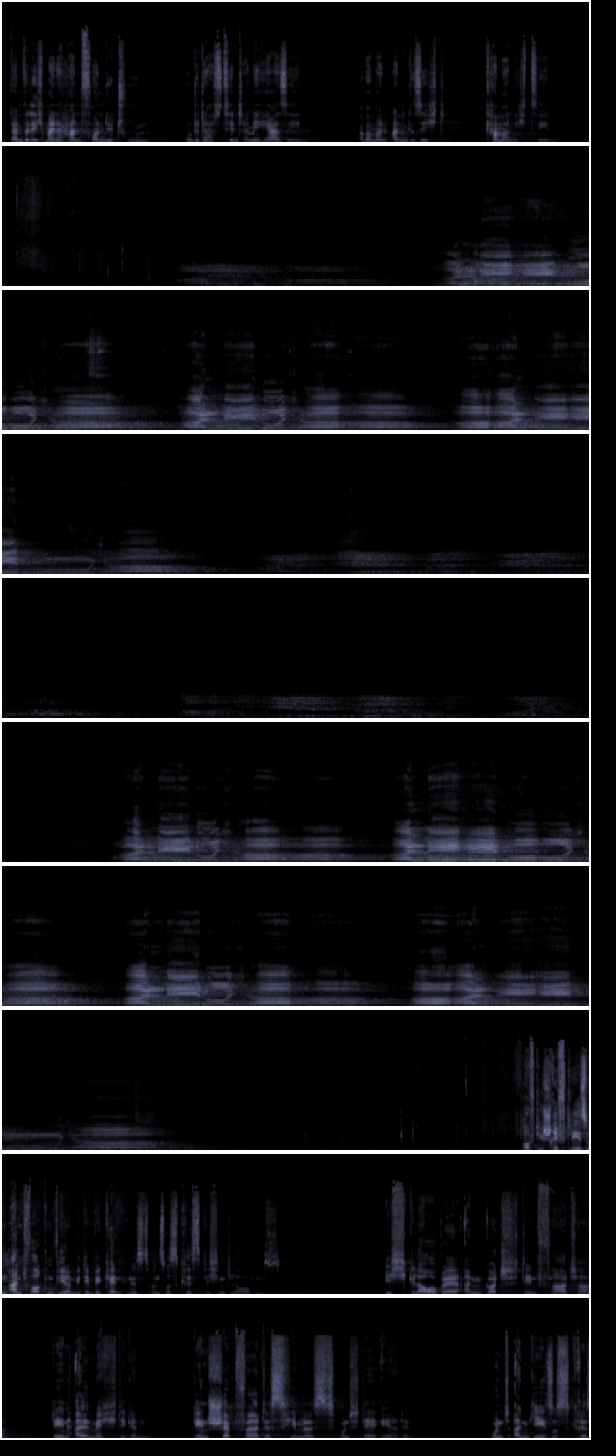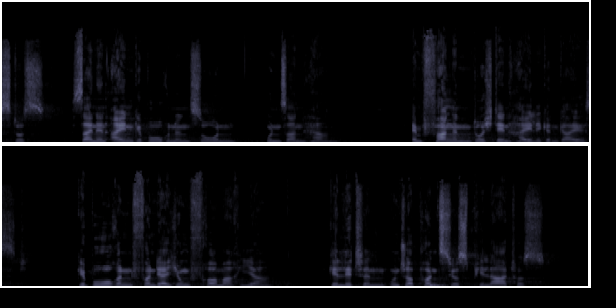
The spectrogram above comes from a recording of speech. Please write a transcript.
Dann will ich meine Hand von dir tun, und du darfst hinter mir hersehen, aber mein Angesicht kann man nicht sehen. Auf die Schriftlesung antworten wir mit dem Bekenntnis unseres christlichen Glaubens. Ich glaube an Gott, den Vater, den Allmächtigen, den Schöpfer des Himmels und der Erde, und an Jesus Christus, seinen eingeborenen Sohn, unseren Herrn, empfangen durch den Heiligen Geist, geboren von der Jungfrau Maria, gelitten unter Pontius Pilatus,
